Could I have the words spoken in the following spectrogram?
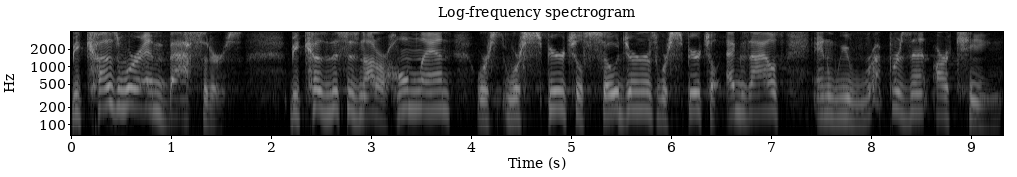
because we're ambassadors, because this is not our homeland, we're, we're spiritual sojourners, we're spiritual exiles, and we represent our King.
